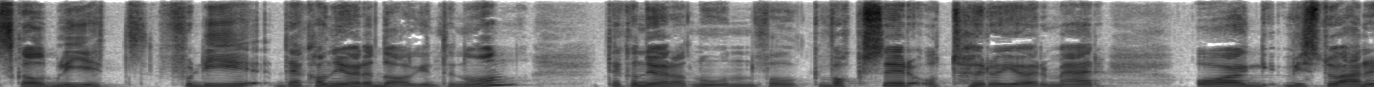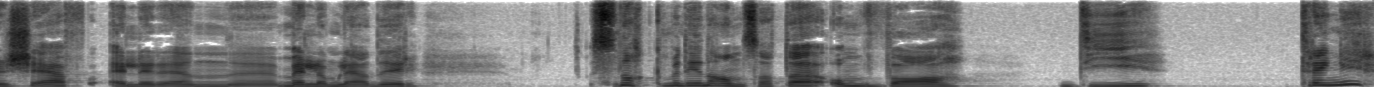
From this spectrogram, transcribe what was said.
skal bli gitt. Fordi det kan gjøre dagen til noen. Det kan gjøre at noen folk vokser og tør å gjøre mer. Og hvis du er en sjef eller en eh, mellomleder, snakk med dine ansatte om hva de trenger.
